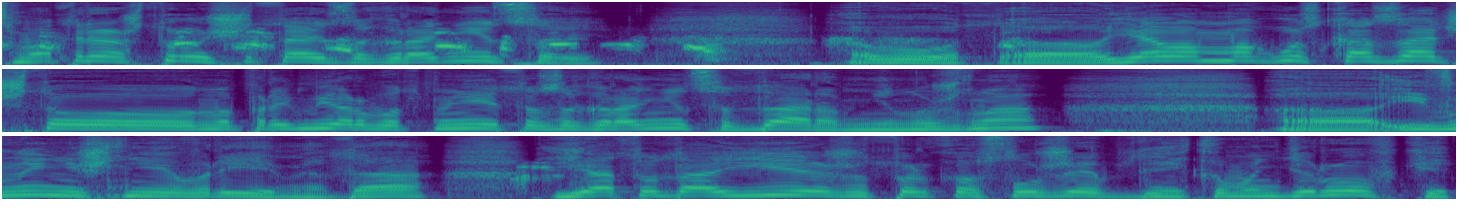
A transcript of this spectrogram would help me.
смотря что считать за границей, вот. Э, я вам могу сказать, что, например, вот мне эта заграница даром не нужна. Э, и в нынешнее время, да, я туда езжу только в служебные командировки,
